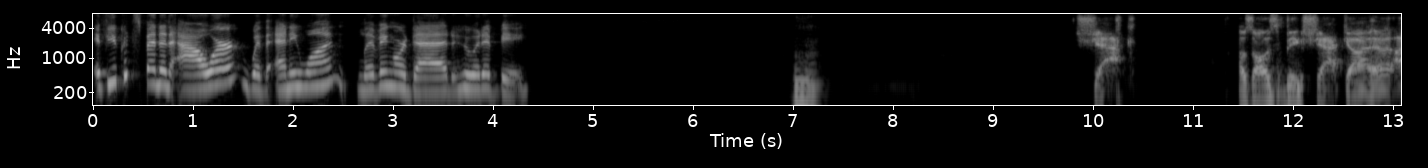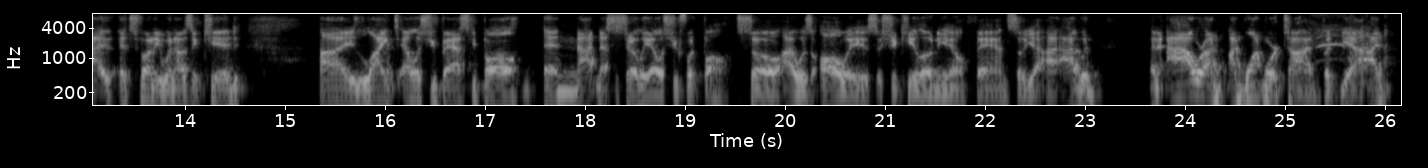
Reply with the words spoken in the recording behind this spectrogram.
If you could spend an hour with anyone, living or dead, who would it be? Hmm. Shaq. I was always a big Shaq guy. I, it's funny when I was a kid. I liked LSU basketball and not necessarily LSU football. So I was always a Shaquille O'Neal fan. So yeah, I, I would an hour. I'd, I'd, want more time, but yeah, I.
